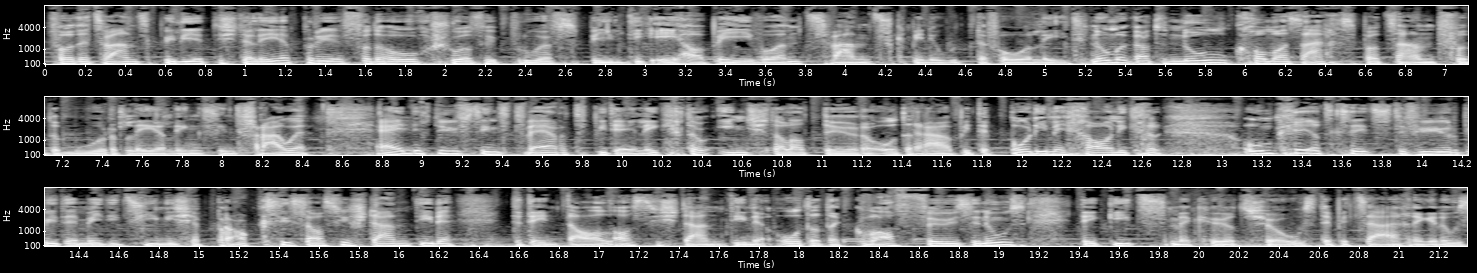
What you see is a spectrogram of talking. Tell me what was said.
von den 20 beliebtesten Lehrberufen der Hochschule für Berufsbildung EHB, die in 20 Minuten vorliegt. Nur gerade 0,6 Prozent der Maurerlehrlinge sind Frauen. Ähnlich tief sind die Werte bei den Elektroinstallateuren oder auch bei den Polymechaniker. Mechaniker. Umgekehrt es dafür bei den medizinischen Praxisassistentinnen, den Dentalassistentinnen oder den Coiffeusen aus. Da gibt es, man hört schon aus den Bezeichnungen raus,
